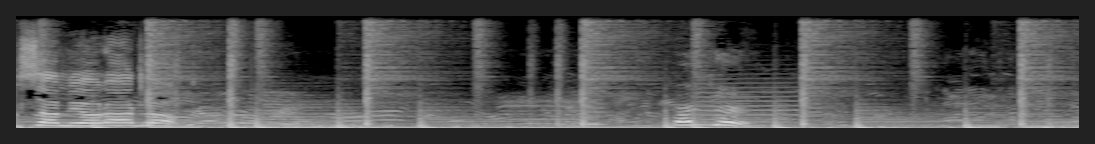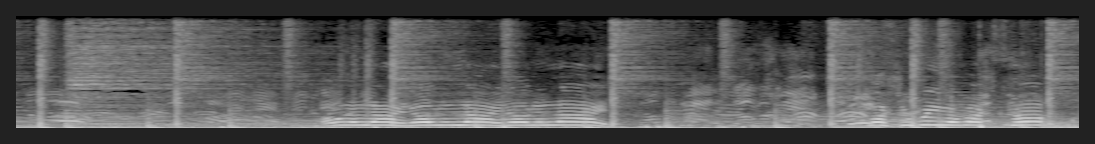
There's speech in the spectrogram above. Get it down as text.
Luck, Samuel. Hard luck. Hold the line, hold the line, hold the line. Watch the winger, watch the top.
